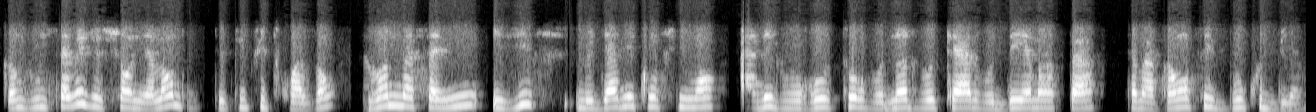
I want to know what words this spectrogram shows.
Comme vous le savez, je suis en Irlande depuis plus de trois ans, loin de ma famille et vivre le dernier confinement avec vos retours, vos notes vocales, vos DM Insta, ça m'a vraiment fait beaucoup de bien.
